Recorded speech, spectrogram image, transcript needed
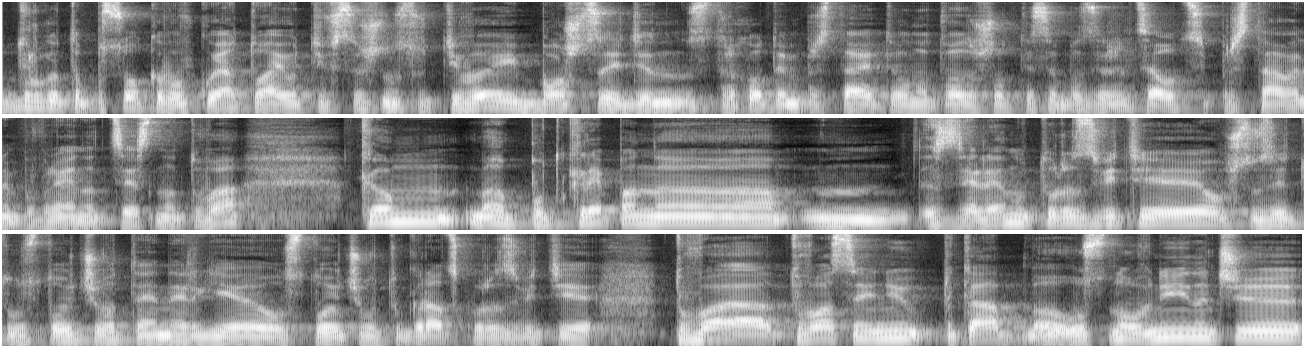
другата посока, в която IoT всъщност отива и Bosch са един страхотен представител на това, защото те са базирали цялото си представяне по време на CES на това към подкрепа на зеленото развитие, общо взето устойчивата енергия, устойчивото градско развитие. Това, това са едни така основни, иначе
